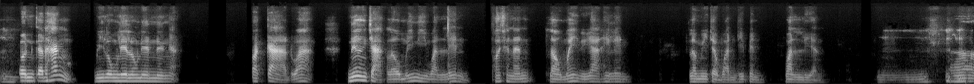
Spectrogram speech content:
อืมจนกระทั่งมีโรงเรียนโรงเรียนหนึ่งอะ ประกาศว่า เนื่องจากเราไม่มีวันเล่น เพราะฉะนั้นเราไม่อนุญาตให้เล่น เรามีแต่วันที่เป็นวันเรียนอืมอ่า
